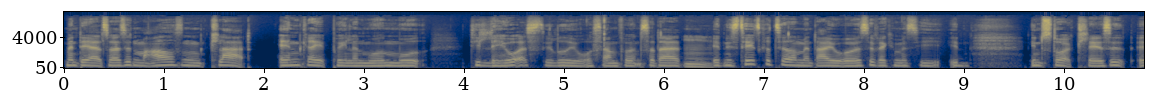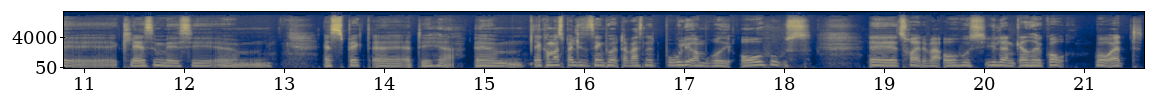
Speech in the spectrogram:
men det er altså også et meget sådan klart angreb på en eller anden måde mod de lavere stillede i vores samfund. Så der er mm. etnicitetskriteriet, men der er jo også, hvad kan man sige, en en stor klasse, øh, klassemæssig øh, aspekt af, af det her. Øh, jeg kommer også bare lige til at tænke på, at der var sådan et boligområde i Aarhus, øh, tror jeg det var Aarhus Jylland Gade i går, hvor at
